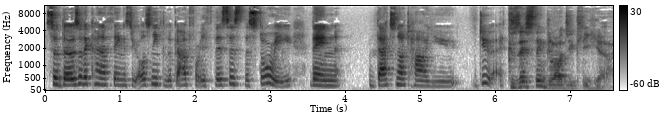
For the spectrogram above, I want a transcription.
so those are the kind of things you also need to look out for if this is the story then that's not how you do it Because let's think logically here.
